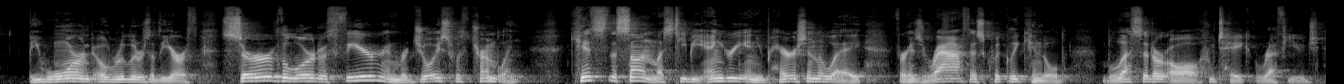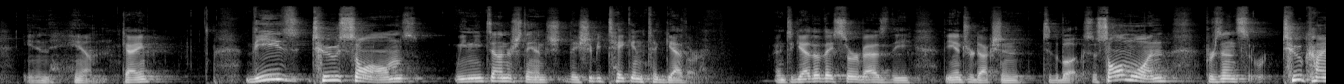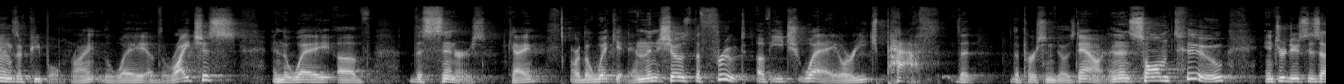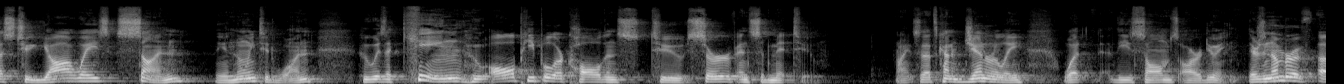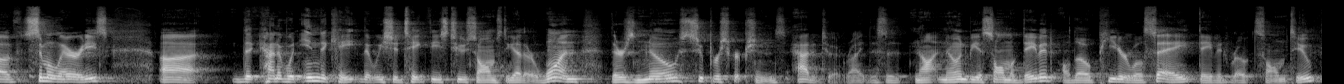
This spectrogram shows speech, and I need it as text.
Be warned, O rulers of the earth. Serve the Lord with fear and rejoice with trembling. Kiss the Son, lest he be angry and you perish in the way, for his wrath is quickly kindled. Blessed are all who take refuge in him. Okay? These two Psalms, we need to understand, they should be taken together. And together they serve as the, the introduction to the book. So Psalm 1 presents two kinds of people, right? The way of the righteous in the way of the sinners, okay, or the wicked. And then it shows the fruit of each way or each path that the person goes down. And then Psalm 2 introduces us to Yahweh's Son, the anointed one, who is a king who all people are called to serve and submit to. Right? So that's kind of generally what these Psalms are doing. There's a number of, of similarities. Uh, that kind of would indicate that we should take these two psalms together. One, there's no superscriptions added to it, right? This is not known to be a psalm of David, although Peter will say David wrote Psalm 2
